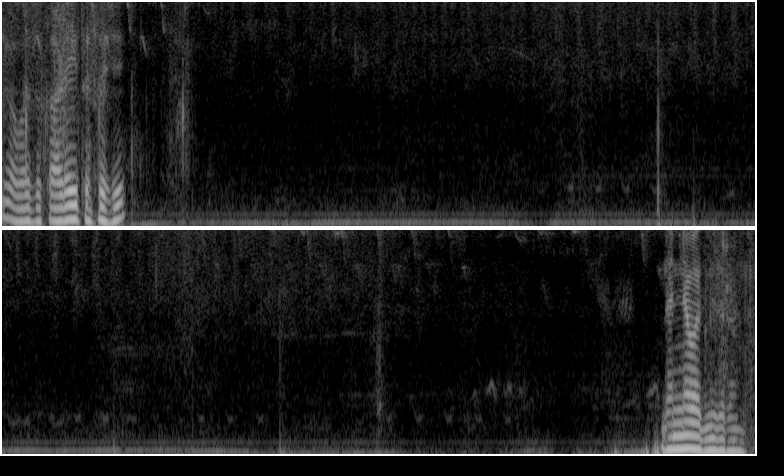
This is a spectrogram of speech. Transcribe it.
गव्हाचं काढही तसंच आहे. धन्यवाद मित्रांनो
